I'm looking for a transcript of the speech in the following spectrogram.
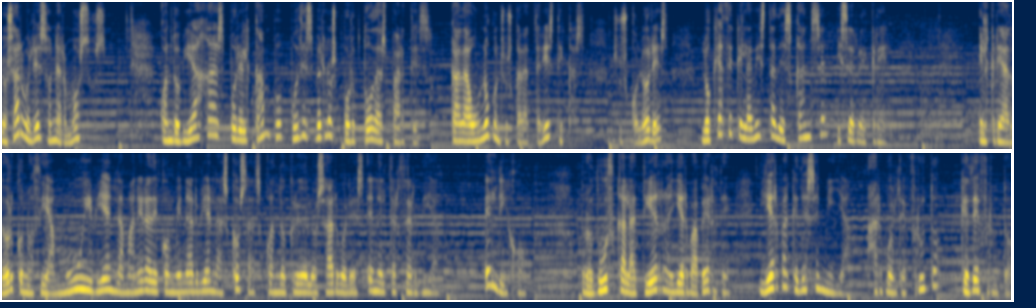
Los árboles son hermosos. Cuando viajas por el campo puedes verlos por todas partes, cada uno con sus características, sus colores, lo que hace que la vista descanse y se recree. El Creador conocía muy bien la manera de combinar bien las cosas cuando creó los árboles en el tercer día. Él dijo, produzca la tierra hierba verde, hierba que dé semilla, árbol de fruto que dé fruto,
